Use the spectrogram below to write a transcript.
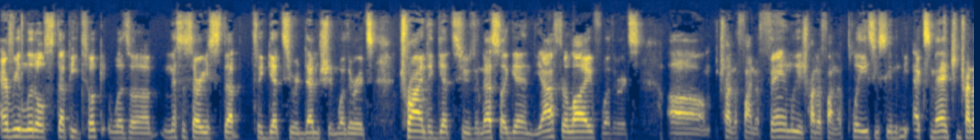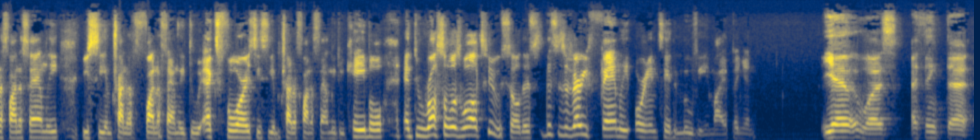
every little step he took was a necessary step to get to redemption, whether it's trying to get to Vanessa again, in the afterlife, whether it's um, trying to find a family, trying to find a place. You see him in the X Mansion trying to find a family. You see him trying to find a family through X Force. You see him trying to find a family through Cable and through Russell as well too. So this this is a very family oriented movie, in my opinion. Yeah, it was. I think that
